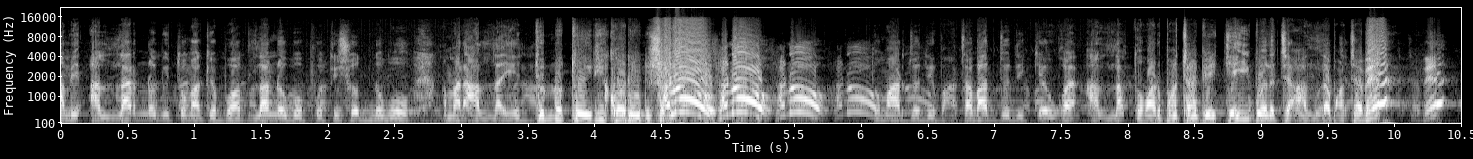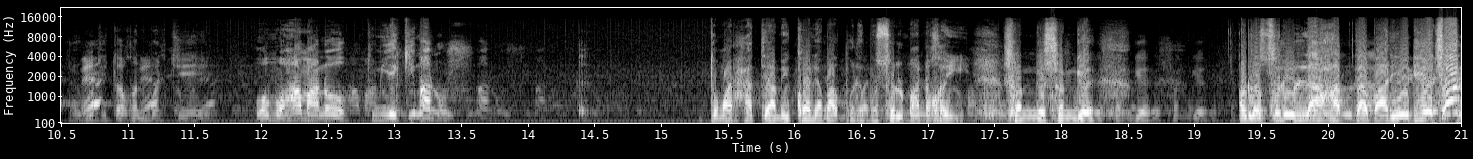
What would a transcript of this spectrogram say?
আমি আল্লাহর নবী তোমাকে বদলা নেব প্রতিশোধ নেব আমার আল্লাহ এর জন্য তৈরি করেনি। শোনো শোনো তোমার যদি বাঁচাবার যদি কেউ হয় আল্লাহ তোমার বাঁচাবে। যেই বলেছে আল্লাহ বাঁচাবে। তখন বলছে ও মহামানব তুমি একই মানুষ। তোমার হাতে আমি কলেমা পড়ে মুসলমান হই। সঙ্গে সঙ্গে রসুল্লাহ হাতটা বাড়িয়ে দিয়েছেন।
